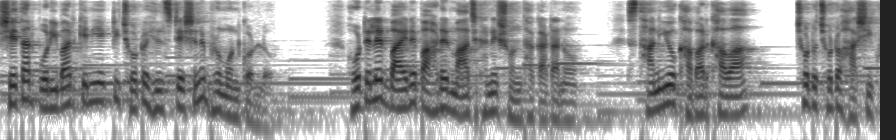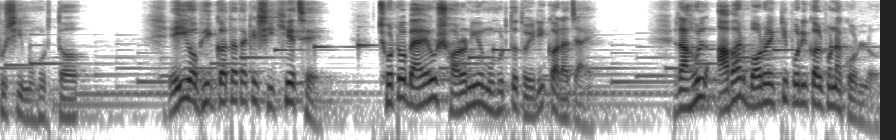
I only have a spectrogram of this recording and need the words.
সে তার পরিবারকে নিয়ে একটি ছোট হিল স্টেশনে ভ্রমণ করল। হোটেলের বাইরে পাহাড়ের মাঝখানে সন্ধ্যা কাটানো, স্থানীয় খাবার খাওয়া, ছোট ছোট হাসি খুশি মুহূর্ত। এই অভিজ্ঞতা তাকে শিখিয়েছে ছোট ব্যয়েও স্মরণীয় মুহূর্ত তৈরি করা যায়। রাহুল আবার বড় একটি পরিকল্পনা করল।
